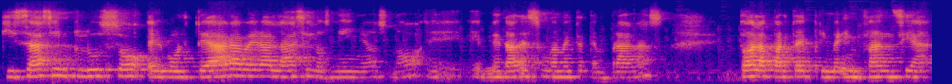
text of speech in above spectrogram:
quizás incluso el voltear a ver a las y los niños, ¿no? Eh, en edades sumamente tempranas, toda la parte de primera infancia.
